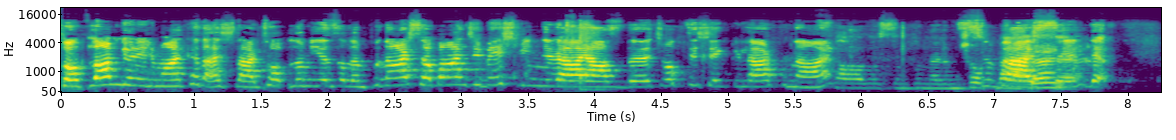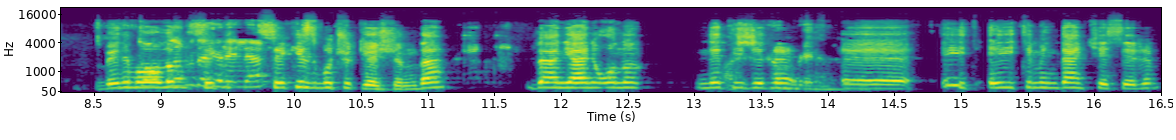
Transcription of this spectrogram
toplam görelim arkadaşlar. Toplamı yazalım. Pınar Sabancı 5000 lira yazdı. Çok teşekkürler Pınar. Sağ olasın Pınar'ım. Çok. Süpersin. De- Benim Toplamı oğlum da sekiz, görelim. sekiz buçuk yaşında. Ben yani onun neticede e, eğit- eğitiminden keserim.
